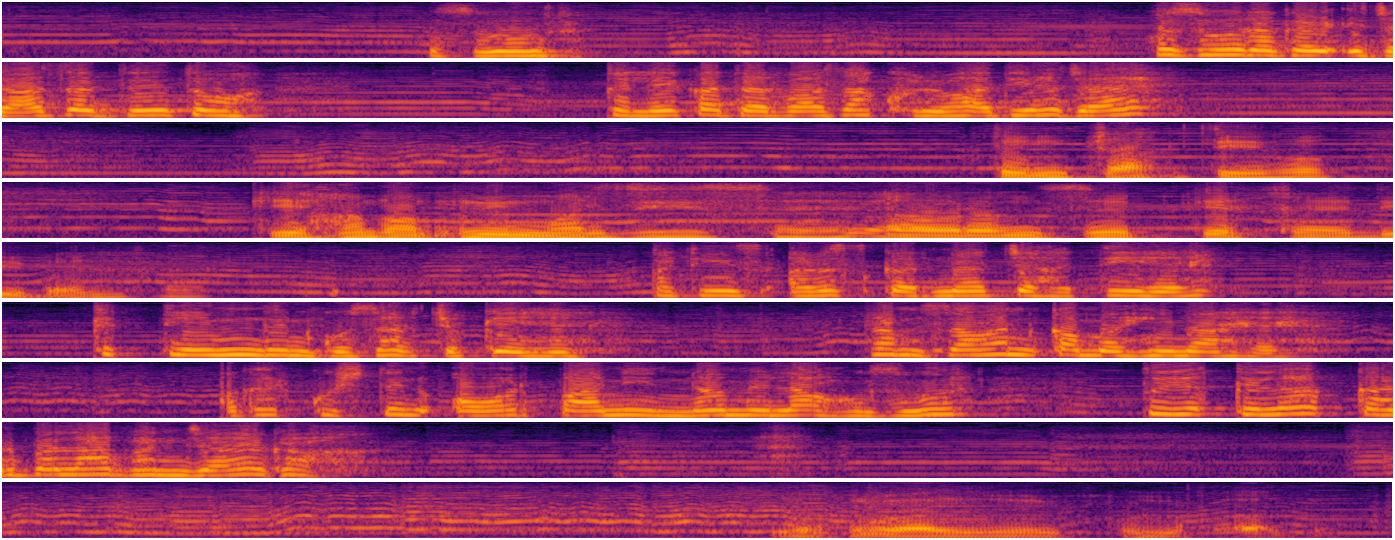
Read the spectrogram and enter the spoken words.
हुजूर हुजूर अगर इजाज़त दे तो किले का दरवाज़ा खुलवा दिया जाए। तुम चाहती हो कि हम अपनी मर्ज़ी से औरंगज़ेब के कैदी बन जाए? पनीस अर्ज़ करना चाहती है कि तीन दिन गुजर चुके हैं। रमज़ान का महीना है। अगर कुछ दिन और पानी न मिला हुजूर तो यह किला करबला बन जाएगा। दरवाजे खुलवा दो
